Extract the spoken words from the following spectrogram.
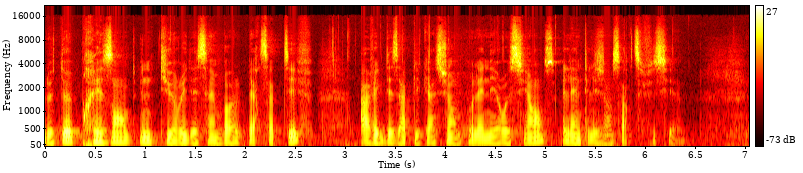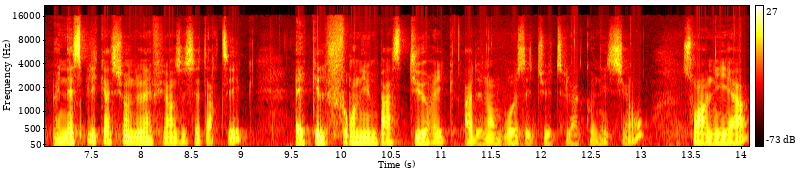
l'auteur présente une théorie des symboles perceptifs avec des applications pour les neurosciences et l'intelligence artificielle. Une explication de l'influence de cet article est qu'il fournit une base théorique à de nombreuses études sur la cognition, soit en IA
